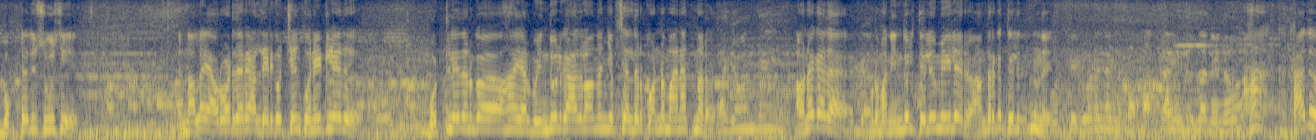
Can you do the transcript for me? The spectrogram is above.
బొట్టు అది చూసి. ఎన్నాళ్ళ ఎవరు దగ్గర వాళ్ళ దగ్గరికి వచ్చి కొనియట్లేదు. బొట్టు లేదనుకో వీళ్ళు హిందువులు కాదులో ఉందని చెప్పి దగ్గర కొండ మానేస్తున్నారు అవునా కదా? ఇప్పుడు మన హిందువులు తెలివి మిగిలేరు అందరికీ తెలుస్తుంది. కాదు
